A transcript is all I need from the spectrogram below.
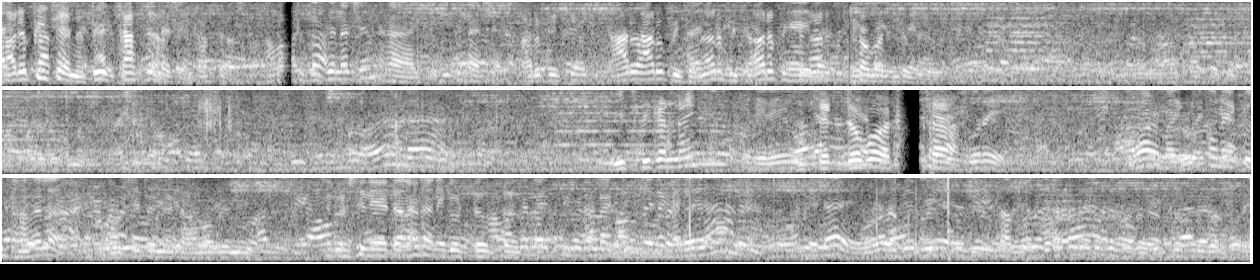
আরও পিছনে কাছে আসেন একটু পিছনে আসেন হ্যাঁ একটু পিছনে আসেন আরও পিছনে আরও আরও পিছনে আরও পিছনে আরও পিছনে আরও পিছনে সবার সাথে স্পিকার নাই? সেট দেবো একটা। আমার মাইক্রোফোনে একটু ঝামেলা আছে। রশিটা নিয়ে কামাবে নি। রশি নিয়ে টানাটানি করতে হচ্ছে এটাই ওরা যে সাপোর্ট করে চোখের মতো চোখের উপর করে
